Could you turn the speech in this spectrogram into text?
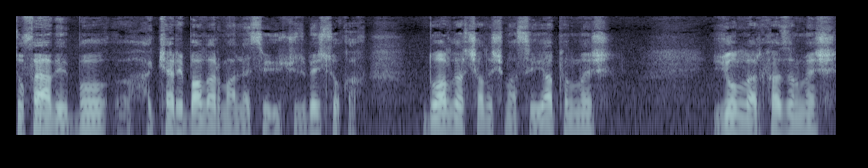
Sufay abi bu Hakkari Bağlar Mahallesi 305 sokak. Doğalgaz çalışması yapılmış. Yollar kazılmış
